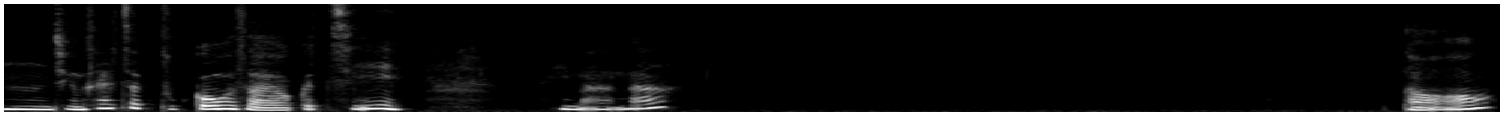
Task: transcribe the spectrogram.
음, 지금 살짝 두꺼워서요. 그치? 희망아. 너.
